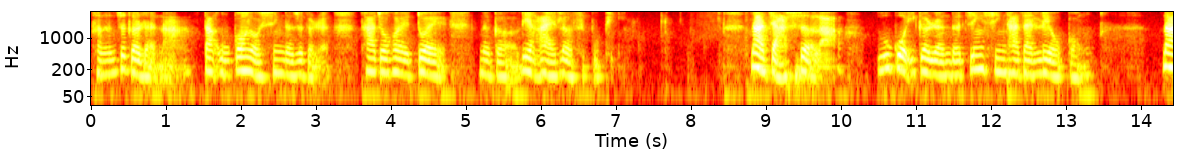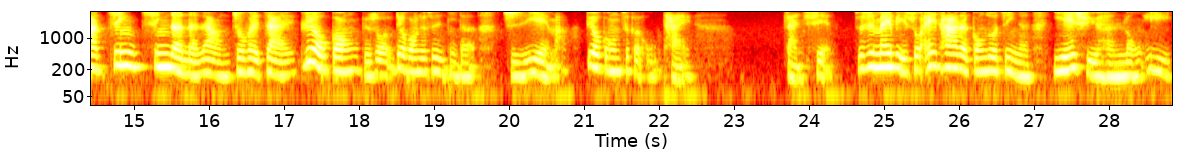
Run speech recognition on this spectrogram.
可能这个人啊，当五宫有心的这个人，他就会对那个恋爱乐此不疲。那假设啦。如果一个人的金星他在六宫，那金星的能量就会在六宫，比如说六宫就是你的职业嘛，六宫这个舞台展现，就是 maybe 说，哎，他的工作技能也许很容易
